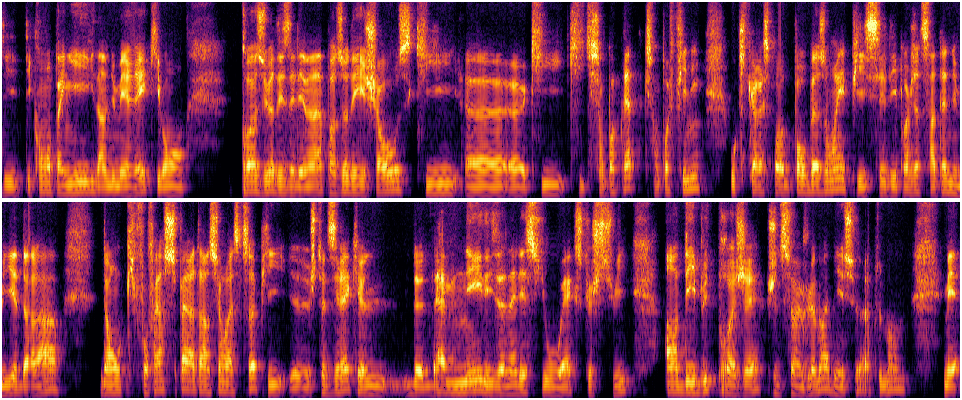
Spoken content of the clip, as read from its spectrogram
des, compagnies dans le numérique qui vont produire des éléments, produire des choses qui euh, qui, qui, sont pas prêtes, qui sont pas finies ou qui correspondent pas aux besoins. Puis c'est des projets de centaines de milliers de dollars. Donc, il faut faire super attention à ça. Puis euh, je te dirais que d'amener des analystes UX que je suis en début de projet, je dis ça humblement, bien sûr, à tout le monde, mais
